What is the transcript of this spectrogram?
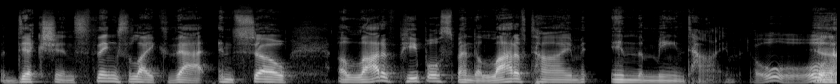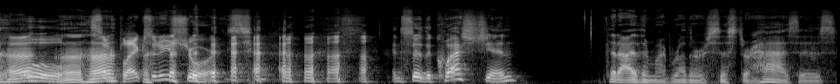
addictions, things like that. And so, a lot of people spend a lot of time in the meantime. Oh, oh, Simplexity shorts. And so the question that either my brother or sister has is,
